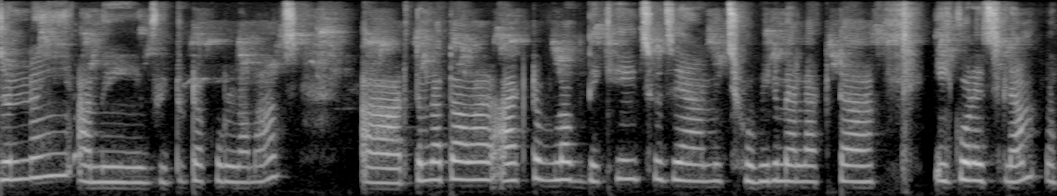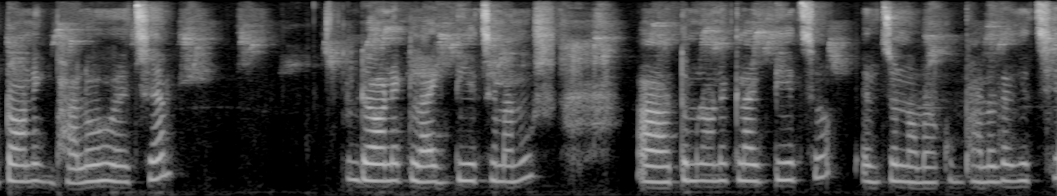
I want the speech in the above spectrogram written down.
জন্যই আমি ভিডিওটা করলাম আজ। আর তোমরা তো আমার আরেকটা ব্লগ দেখেইছো যে আমি ছবির মেলা একটা ই করেছিলাম, ওটা অনেক ভালো হয়েছে। ওটা অনেক লাইক দিয়েছে মানুষ। আর তোমরা অনেক লাইক দিয়েছ, এর জন্য আমার খুব ভালো লেগেছে।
